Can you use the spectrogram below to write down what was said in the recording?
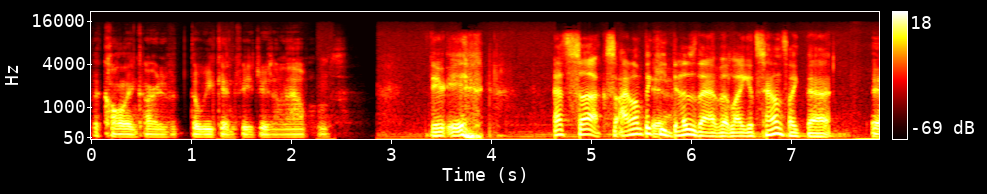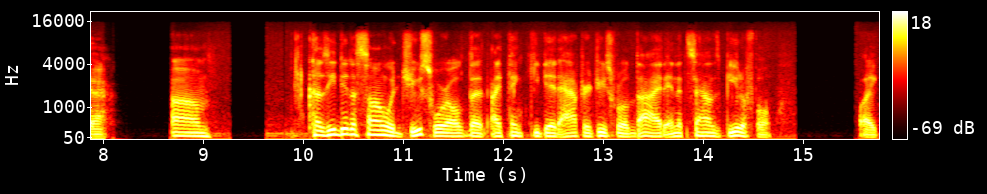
the calling card of the Weeknd features on albums. There is. That sucks. I don't think he does that, but like it sounds like that. Yeah, Um, because he did a song with Juice WRLD that I think he did after Juice WRLD died, and it sounds beautiful. Like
